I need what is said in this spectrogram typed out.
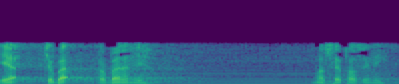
Ya, coba rebanannya. Mas Setos ini.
